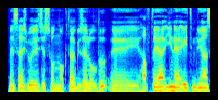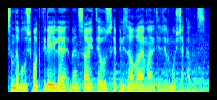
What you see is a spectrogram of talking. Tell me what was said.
Mesaj böylece son nokta güzel oldu. E, haftaya yine eğitim dünyasında buluşmak dileğiyle ben Sait Yavuz. Hepinizi Allah'a emanet ediyorum. Hoşçakalınız.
